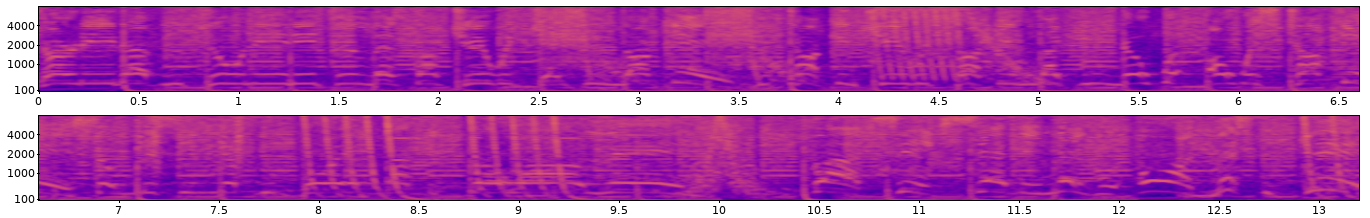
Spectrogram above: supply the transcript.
Turn it up, you tuning into Let's Talk Cheer with Jason Larkins. We're talking cheer, we're talking like you know we're always talking. So listen up, you boy, i about to go all in. Five, six, seven, eight, we're on. Let's begin.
